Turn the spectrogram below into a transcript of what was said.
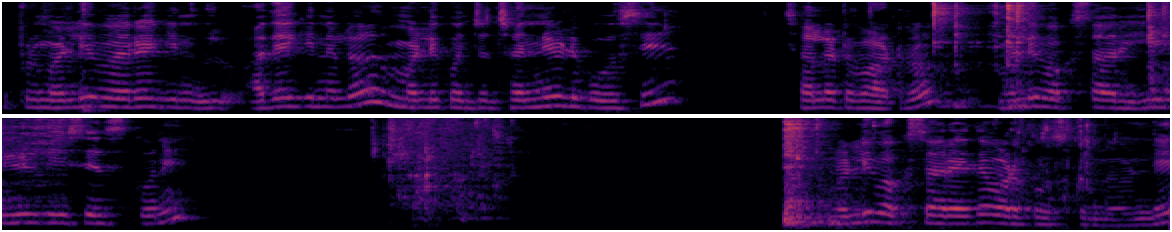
ఇప్పుడు మళ్ళీ వేరే గిన్నెలు అదే గిన్నెలో మళ్ళీ కొంచెం చన్నీళ్ళు పోసి చల్లటి వాటరు. మళ్ళీ ఒకసారి ఈ నీళ్ళు తీసేసుకొని మళ్ళీ ఒకసారి అయితే వడపోసుకుందామండి.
